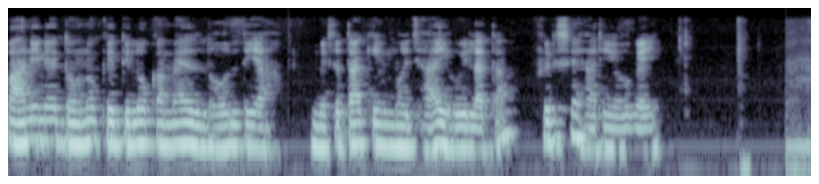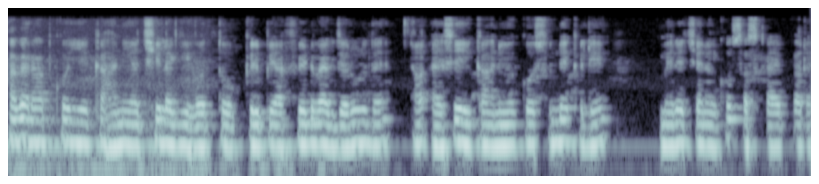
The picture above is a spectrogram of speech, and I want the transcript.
पानी ने दोनों के दिलों का मैल धोल दिया। मृतता की मुरझाई हुई लता फिर से हरी हो गई। अगर आपको ये कहानी अच्छी लगी हो तो कृपया फीडबैक ज़रूर दें और ऐसी ही कहानियों को सुनने के लिए मेरे चैनल को सब्सक्राइब करें।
